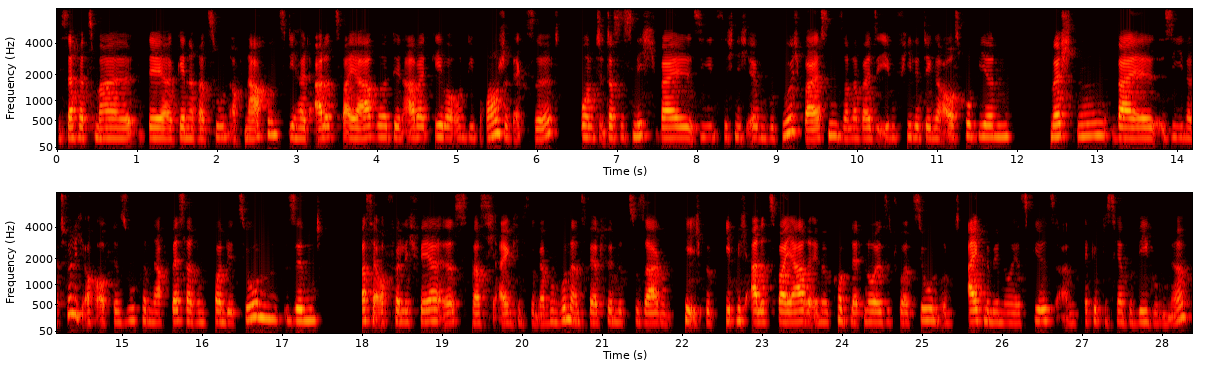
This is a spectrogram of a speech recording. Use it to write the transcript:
ich sage jetzt mal, der Generation auch nach uns, die halt alle zwei Jahre den Arbeitgeber und die Branche wechselt. Und das ist nicht, weil sie sich nicht irgendwo durchbeißen, sondern weil sie eben viele Dinge ausprobieren möchten, weil sie natürlich auch auf der Suche nach besseren Konditionen sind was ja auch völlig fair ist, was ich eigentlich sogar bewundernswert finde, zu sagen, okay, ich begebe mich alle zwei Jahre in eine komplett neue Situation und eigne mir neue Skills an. Da gibt es ja Bewegung, ne?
